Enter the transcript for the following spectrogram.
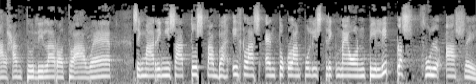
Alhamdulillah rada awet. Sing maringi satu tambah ikhlas entuk lampu listrik neon Philip plus full AC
